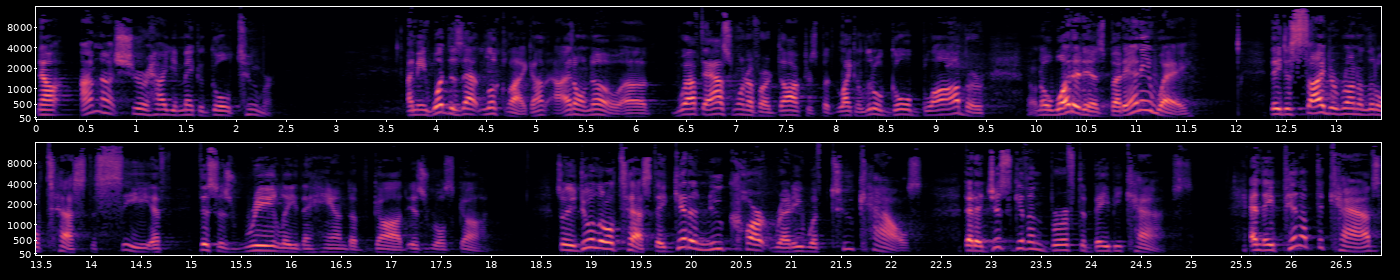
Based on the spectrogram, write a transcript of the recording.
Now, I'm not sure how you make a gold tumor. I mean, what does that look like? I, I don't know. Uh, we'll have to ask one of our doctors, but like a little gold blob, or I don't know what it is. But anyway, they decide to run a little test to see if this is really the hand of God, Israel's God. So they do a little test. They get a new cart ready with two cows that had just given birth to baby calves. And they pin up the calves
